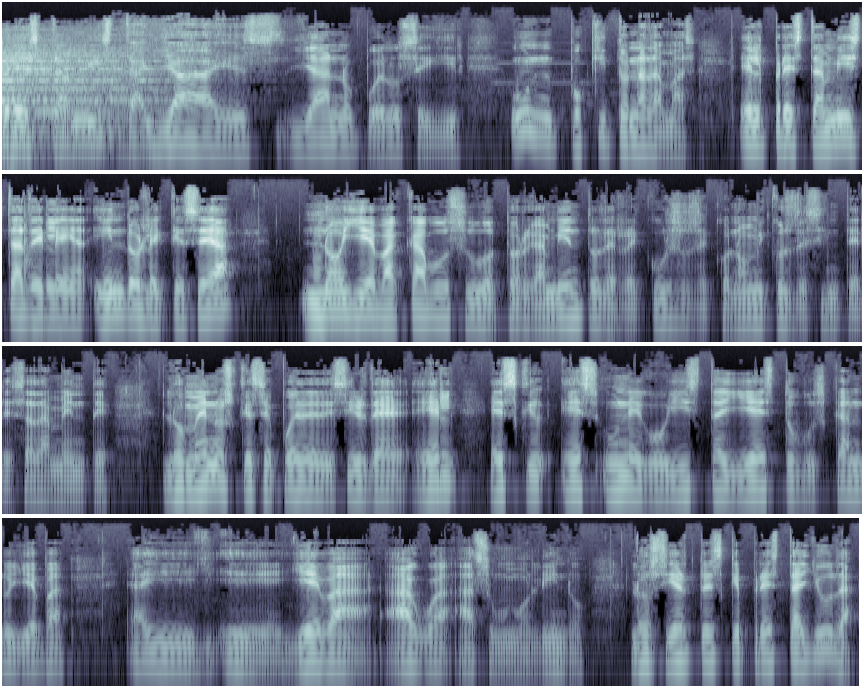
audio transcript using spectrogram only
prestamista ya es, ya no puedo seguir. Un poquito nada más. El prestamista de la índole que sea no lleva a cabo su otorgamiento de recursos económicos desinteresadamente. Lo menos que se puede decir de él es que es un egoísta y esto buscando lleva y, lleva agua a su molino. Lo cierto es que presta ayuda,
